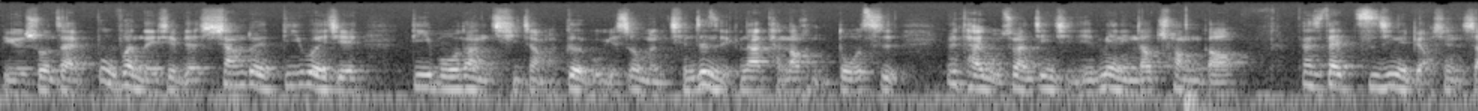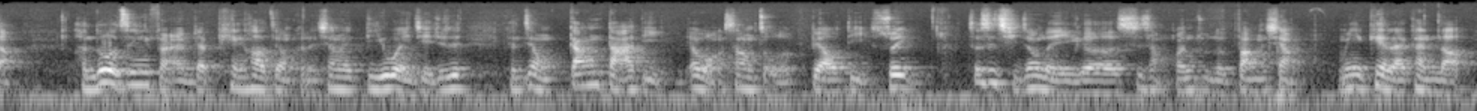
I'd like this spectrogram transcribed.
比如说在部分的一些比较相对低位阶、低波段起涨的个股，也是我们前阵子也跟大家谈到很多次。因为台股虽然近期也面临到创高，但是在资金的表现上。很多的资金反而比较偏好这种可能相对低位阶，就是可能这种刚打底要往上走的标的，所以这是其中的一个市场关注的方向。我们也可以来看到，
